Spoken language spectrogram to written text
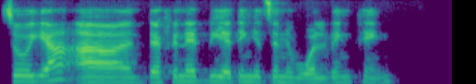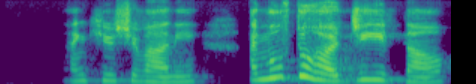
So yeah, uh, definitely, I think it's an evolving thing. Thank you, Shivani. I move to Harjiv now.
